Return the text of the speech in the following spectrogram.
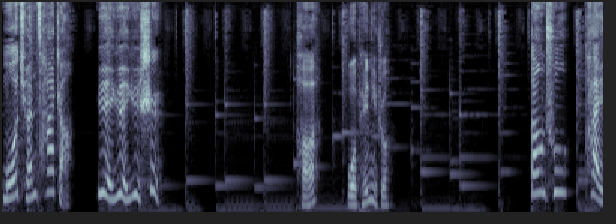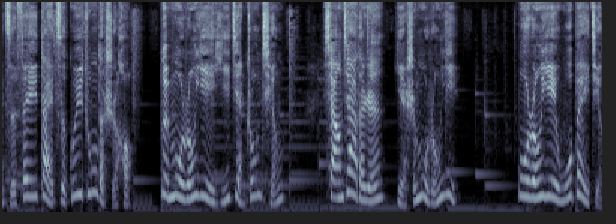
摩拳擦掌，跃跃欲试。好啊，我陪你捉。当初太子妃待字闺中的时候，对慕容易一见钟情，想嫁的人也是慕容易。慕容易无背景，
